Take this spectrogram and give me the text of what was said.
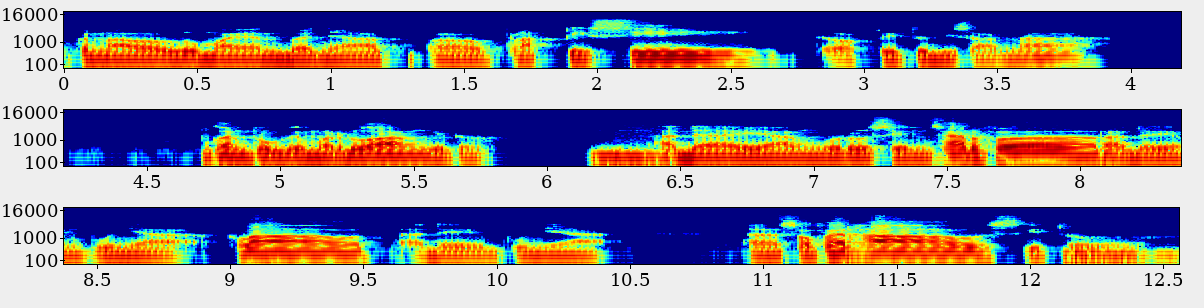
kenal lumayan banyak uh, praktisi waktu itu di sana, bukan programmer doang gitu. Hmm. Ada yang ngurusin server, ada yang punya cloud, ada yang punya uh, software house gitu. Hmm.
